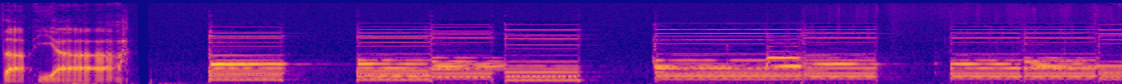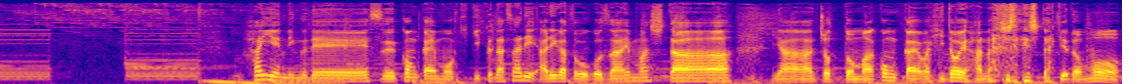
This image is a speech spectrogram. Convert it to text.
た。いやー。はい、エンディングです。今回もお聴きくださりありがとうございました。いやー、ちょっとまあ今回はひどい話でしたけども、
